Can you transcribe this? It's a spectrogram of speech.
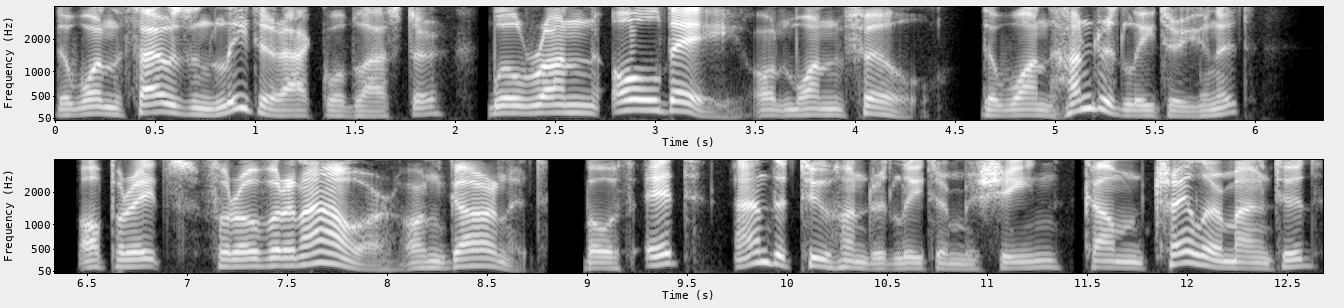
the 1000 litre Aquablaster will run all day on one fill. The 100 litre unit operates for over an hour on Garnet. Both it and the 200 litre machine come trailer mounted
